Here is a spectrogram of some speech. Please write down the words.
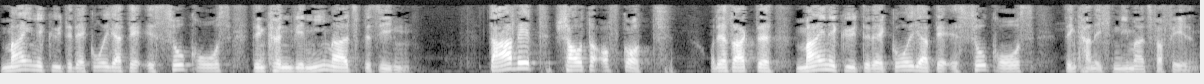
meine Güte, der Goliath, der ist so groß, den können wir niemals besiegen. David schaute auf Gott und er sagte, meine Güte, der Goliath, der ist so groß, den kann ich niemals verfehlen.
